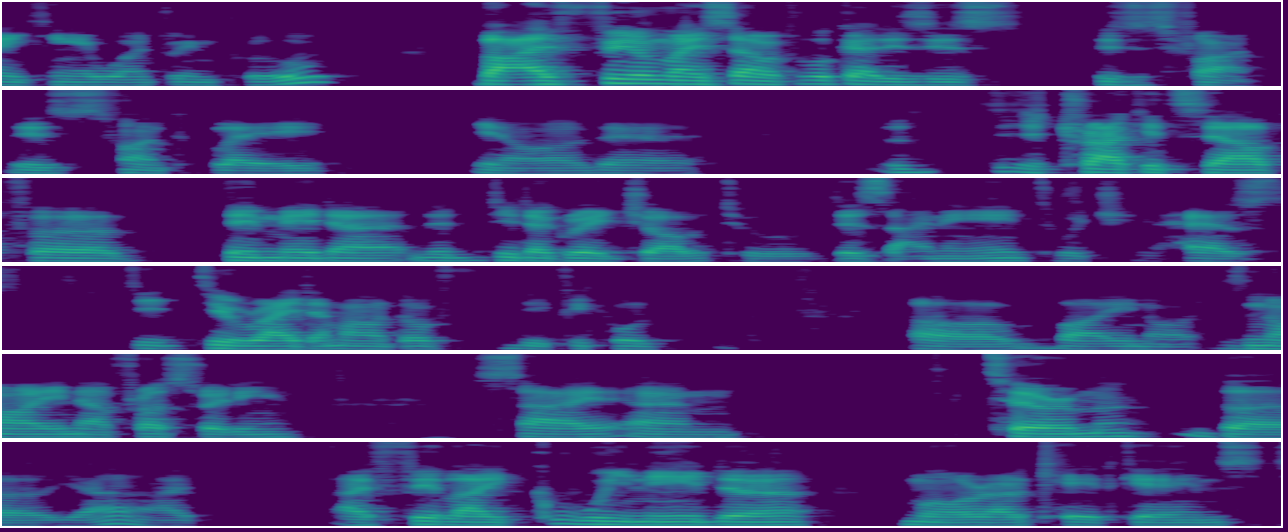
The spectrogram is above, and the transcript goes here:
anything I want to improve. But I feel myself, okay, this is this is fun. This is fun to play. You know, the the track itself, uh, they made a they did a great job to designing it, which has the, the right amount of difficult, uh, but you know, it's not in a frustrating side um, term. But yeah, I I feel like we need uh, more arcade games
